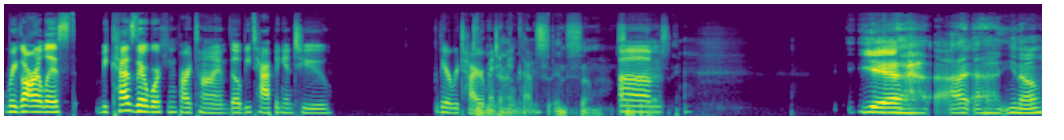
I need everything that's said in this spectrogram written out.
regardless because they're working part time, they'll be tapping into their retirement, income. in some, some Um, capacity. Yeah, I, I you know,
